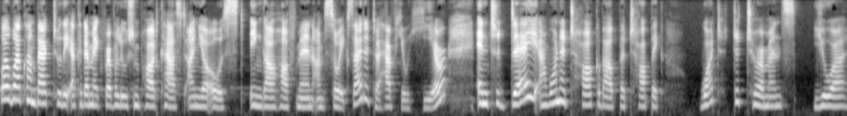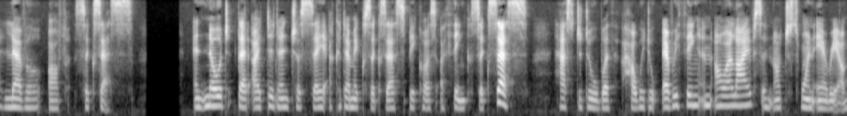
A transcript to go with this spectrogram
Well, welcome back to the Academic Revolution podcast. I'm your host, Inga Hofmann. I'm so excited to have you here. And today I want to talk about the topic what determines your level of success? And note that I didn't just say academic success because I think success has to do with how we do everything in our lives and not just one area.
